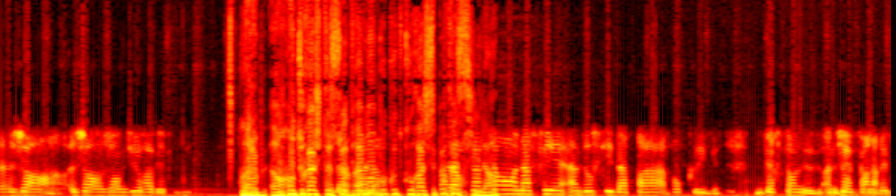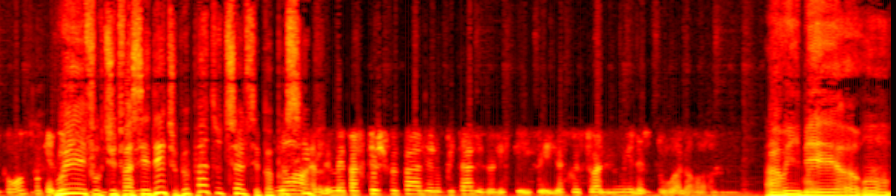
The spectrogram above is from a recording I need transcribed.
euh, j'en- j'en- j'endure avec lui. En, en tout cas, je te souhaite Alors- vraiment alors- beaucoup de courage. C'est pas Alors, facile. Hein. On a fait un dossier d'APA pour qu'une une personne. J'attends la réponse. pour qu'elle- Oui, il faut que tu te fasses aider. Tu peux pas toute seule. C'est pas Non, possible. mais parce que je peux pas aller à l'hôpital et le laisser. Il, laisse le feu allumé, laisse tout. Alors, Ah oui, mais euh, on,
